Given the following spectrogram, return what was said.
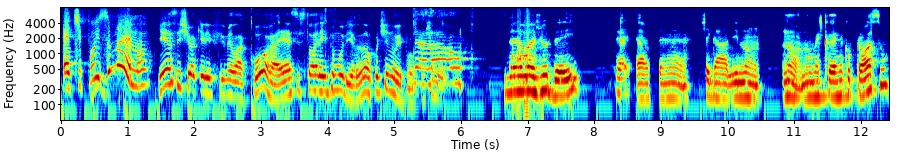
É tipo isso mesmo. Quem assistiu aquele filme lá, Corra, é essa história aí do Murilo. Não, continue, pô. Continue. Daí eu ajudei é, até chegar ali no, no, no mecânico próximo.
